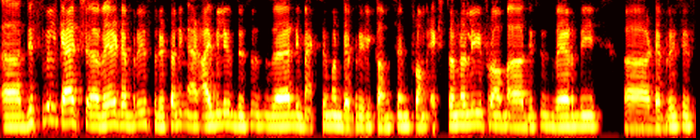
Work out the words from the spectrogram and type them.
uh, this will catch uh, where debris is returning. And I believe this is where the maximum debris comes in from externally from, uh, this is where the uh, debris is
